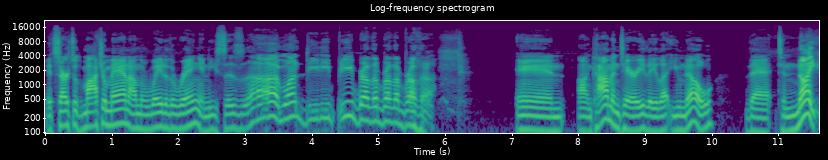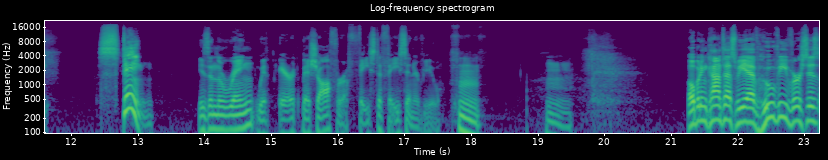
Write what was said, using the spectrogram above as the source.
It starts with Macho Man on the way to the ring, and he says, "Ah, I want DDP, brother, brother, brother. And on commentary, they let you know that tonight, Sting is in the ring with Eric Bischoff for a face to face interview. Hmm. Hmm. Opening contest, we have Hoovy versus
